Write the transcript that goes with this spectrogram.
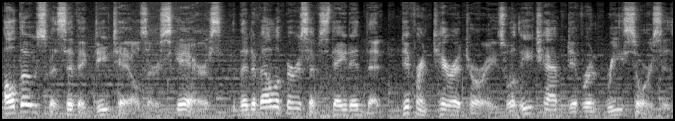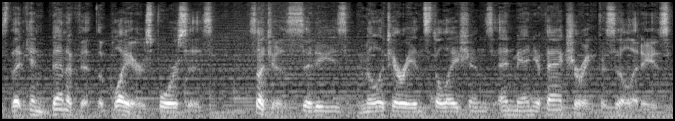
Although specific details are scarce, the developers have stated that different territories will each have different resources that can benefit the player's forces, such as cities, military installations, and manufacturing facilities.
